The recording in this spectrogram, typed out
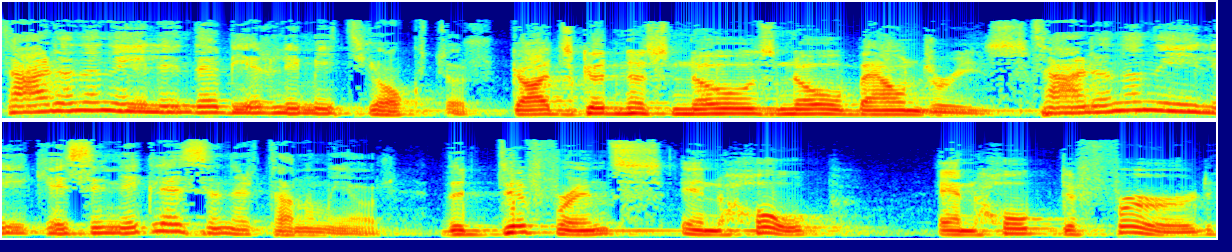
Tanrı'nın iyiliğinde bir limit yoktur. God's goodness knows no boundaries. Tanrı'nın iyiliği kesinlikle sınır tanımıyor. The difference in hope and hope deferred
